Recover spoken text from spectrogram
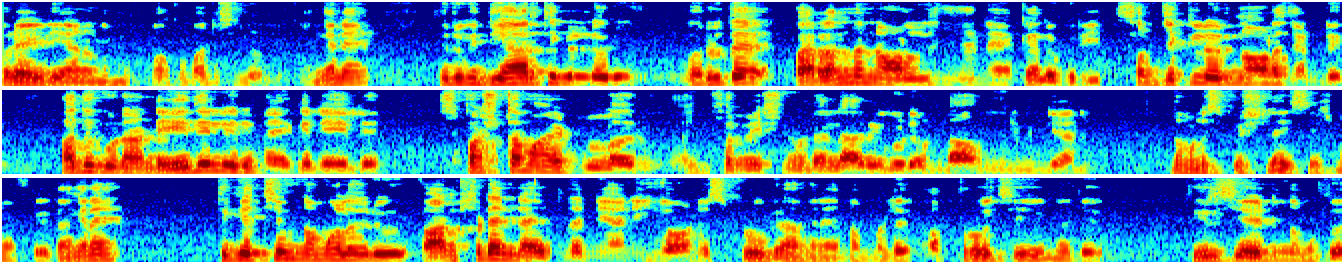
ഒരു ഐഡിയ ആണ് നമുക്ക് മനസ്സിലുള്ളത്. അങ്ങനെ ഒരു വിദ്യാർത്ഥികളുടെ ഒരു വെറുതെ പരന്ന നോളജിനേക്കാൾ ഉപരി സബ്ജക്റ്റിൽ ഒരു നോളജ് ഉണ്ട്. അതുകൂടാണ്ട് ഏതെങ്കിലും ഒരു മേഖലയിൽ സ്പഷ്ടമായിട്ടുള്ള ഒരു ഇൻഫർമേഷനോടെ അല്ല അറിവൂടെ ഉണ്ടാകുന്നതിന് വേണ്ടിയാണ് നമ്മൾ സ്പെഷ്യലൈസേഷൻ ഓഫ് ചെയ്തത് അങ്ങനെ തികച്ചും നമ്മളൊരു കോൺഫിഡന്റ് ആയിട്ട് തന്നെയാണ് ഈ ഓണേഴ്സ് പ്രോഗ്രാമിനെ നമ്മൾ അപ്രോച്ച് ചെയ്യുന്നത്. തീർച്ചയായിട്ടും നമുക്ക്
